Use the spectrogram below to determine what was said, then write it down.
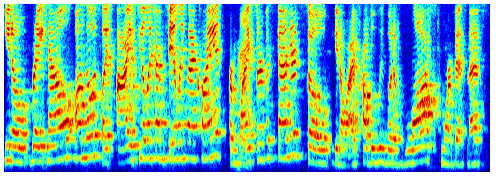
you know, right now on those, like I feel like I'm failing that client from my service standards. So, you know, I probably would have lost more business,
